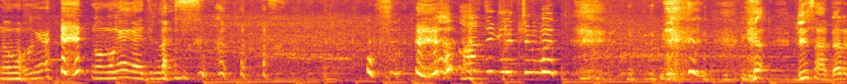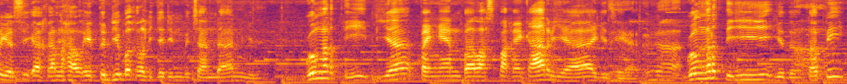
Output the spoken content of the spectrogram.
Ngomongnya ngomongnya nggak jelas. Anjing lucu banget. Nggak, Dia sadar gak sih akan hal itu Dia bakal dijadiin bercandaan gitu? Gue ngerti dia pengen balas pakai karya gitu. Enggak. Gue ngerti gitu. Tapi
